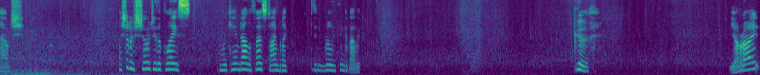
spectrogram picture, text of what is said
Ouch. I should have showed you the place when we came down the first time, but I didn't really think about it. Gugh. You alright?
